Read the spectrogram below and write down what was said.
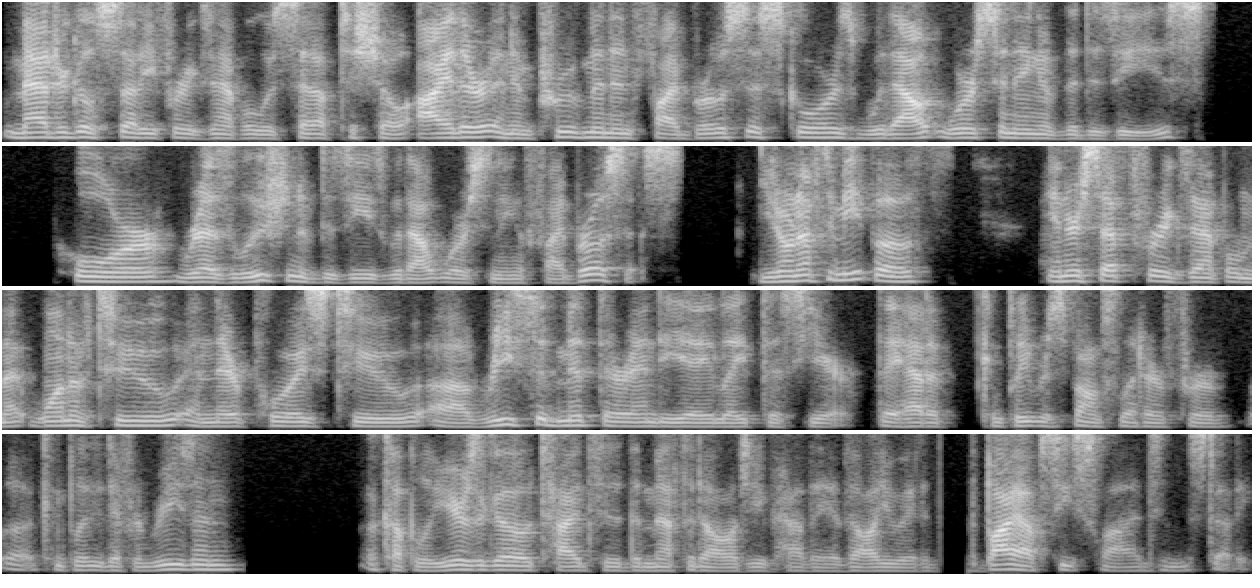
Madrigal's study, for example, was set up to show either an improvement in fibrosis scores without worsening of the disease or resolution of disease without worsening of fibrosis. You don't have to meet both. Intercept, for example, met one of two, and they're poised to uh, resubmit their NDA late this year. They had a complete response letter for a completely different reason a couple of years ago, tied to the methodology of how they evaluated the biopsy slides in the study.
